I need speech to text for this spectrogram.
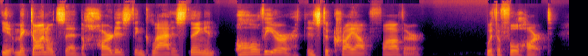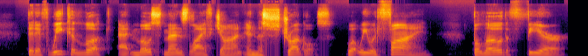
You know, MacDonald said the hardest and gladdest thing in all the earth is to cry out, Father, with a full heart that if we could look at most men's life, John, and the struggles, what we would find below the fear,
